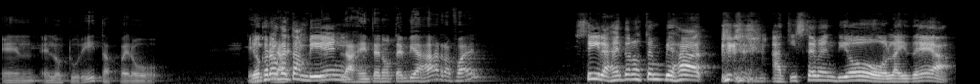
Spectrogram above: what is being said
en, los turistas, pero yo creo que también la gente no está en viajar, Rafael. Sí, la gente no está en viajar. Aquí se vendió la idea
